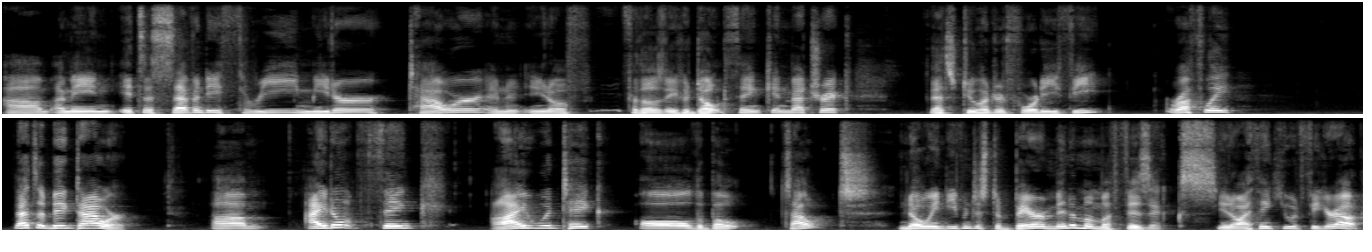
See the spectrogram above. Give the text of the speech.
Um, I mean, it's a 73 meter tower, and you know, for those of you who don't think in metric, that's 240 feet roughly. That's a big tower. Um, I don't think I would take all the bolts out, knowing even just a bare minimum of physics. You know, I think you would figure out.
